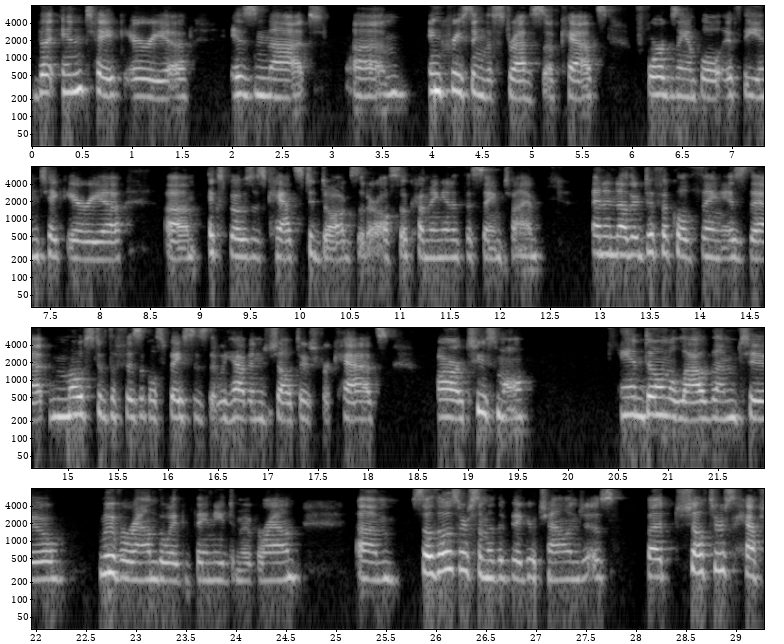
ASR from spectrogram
the intake area is not um, increasing the stress of cats. For example, if the intake area um, exposes cats to dogs that are also coming in at the same time. And another difficult thing is that most of the physical spaces that we have in shelters for cats are too small and don't allow them to move around the way that they need to move around. Um, so those are some of the bigger challenges. But shelters have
